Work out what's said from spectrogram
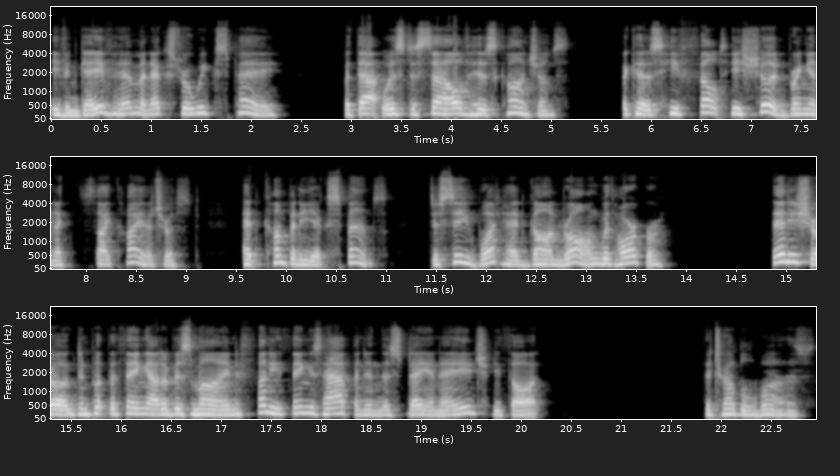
even gave him an extra week's pay. But that was to salve his conscience, because he felt he should bring in a psychiatrist at company expense to see what had gone wrong with Harper. Then he shrugged and put the thing out of his mind. Funny things happen in this day and age, he thought. The trouble was,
